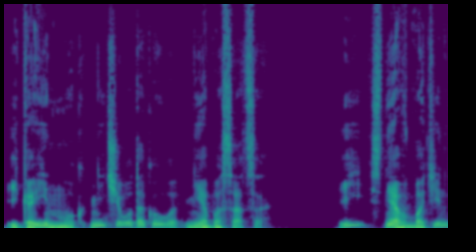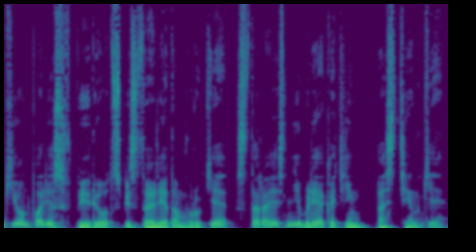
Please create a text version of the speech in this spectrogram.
И Каин мог ничего такого не опасаться. И, сняв ботинки, он полез вперед с пистолетом в руке, стараясь не брякать им о стенки.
